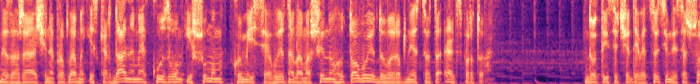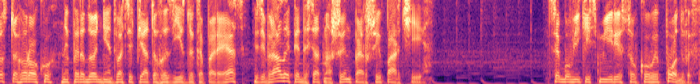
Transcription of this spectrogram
Незважаючи на проблеми із карданами, кузовом і шумом, комісія визнала машину готовою до виробництва та експорту. До 1976 року, напередодні 25-го з'їзду КПРС, зібрали 50 машин першої партії. Це був в якійсь мірі совковий подвиг.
